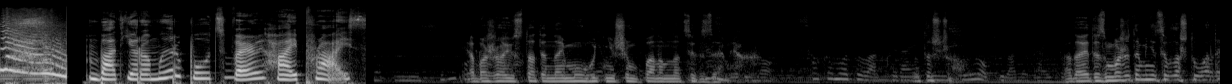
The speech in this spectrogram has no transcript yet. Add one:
Wow! But Yaromir puts very high price. Я бажаю стати наймогутнішим паном на цих землях. Ну то що? Гадаєте, зможете мені це влаштувати?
